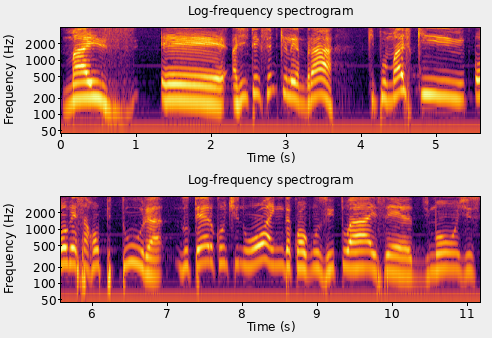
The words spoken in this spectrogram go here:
Mas é, a gente tem sempre que lembrar que por mais que houve essa ruptura, Lutero continuou ainda com alguns rituais é, de monges,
